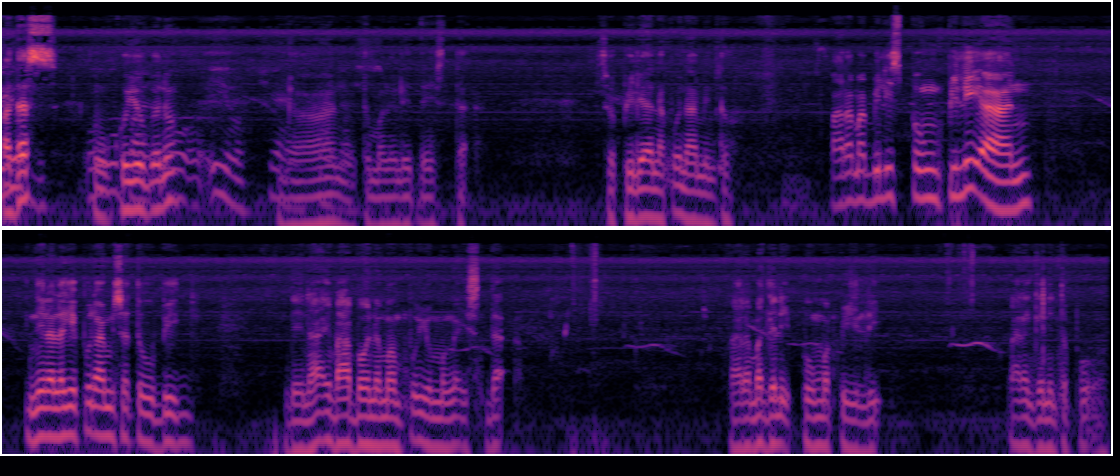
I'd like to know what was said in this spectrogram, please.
Padas. O, kuyog ano? Yan, ito malilit na isda. So pilian na po namin to. Para mabilis pong pilian, nilalagay po namin sa tubig. Then na ibabaw naman po yung mga isda. Para madali pong mapili. Parang ganito po. oh.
